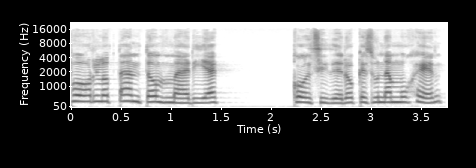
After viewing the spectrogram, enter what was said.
Por lo tanto, María considero que es una mujer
